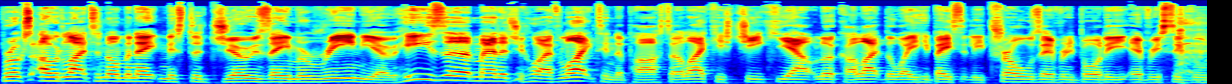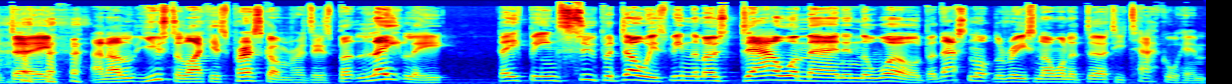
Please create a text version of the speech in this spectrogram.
Brooks, I would like to nominate Mr. Jose Mourinho. He's a manager who I've liked in the past. I like his cheeky outlook. I like the way he basically trolls everybody every single day. and I used to like his press conferences. But lately, they've been super dull. He's been the most dour man in the world. But that's not the reason I want to dirty tackle him.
